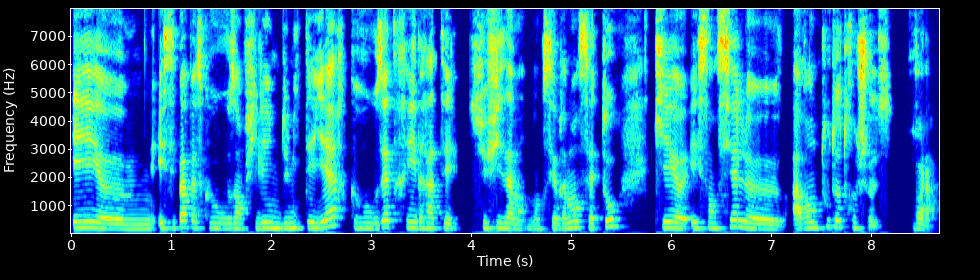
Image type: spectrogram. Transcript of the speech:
Et, euh, et c'est pas parce que vous vous enfilez une demi-théière que vous vous êtes réhydraté suffisamment. Donc c'est vraiment cette eau qui est euh, essentielle euh, avant toute autre chose. Voilà.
